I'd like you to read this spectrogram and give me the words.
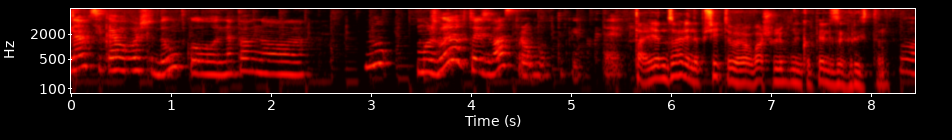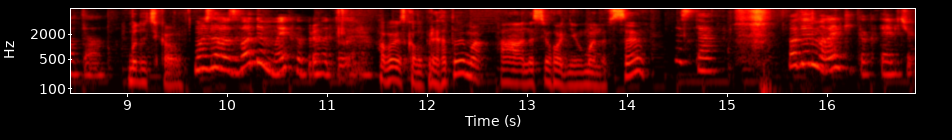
Нам цікаво вашу думку. Напевно, ну, можливо, хтось з вас пробував такий коктейль. Так, я взагалі напишіть е, ваш улюблений коктейль з ігристим. О, так. Буде цікаво. Можливо, згодом ми їх і приготуємо. Обов'язково приготуємо. А на сьогодні у мене все. Ось так. Один маленький коктейльчик.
